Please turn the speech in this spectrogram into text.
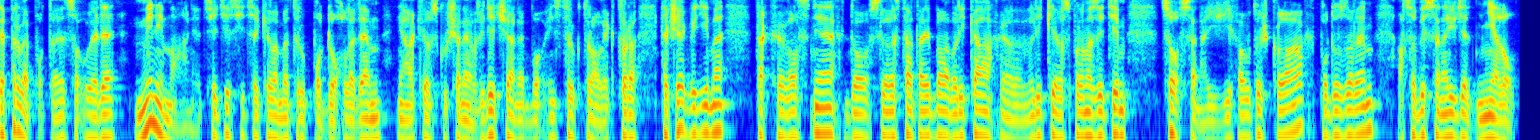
teprve poté, co ujede minimálně 3000 km pod dohledem nějakého zkušeného řidiče nebo instruktora, lektora. Takže jak vidíme, tak vlastně do Silvestra tady byla veliká, veliký rozpor mezi tím, co se najíždí v autoškolách pod dozorem a co by se najíždět mělo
